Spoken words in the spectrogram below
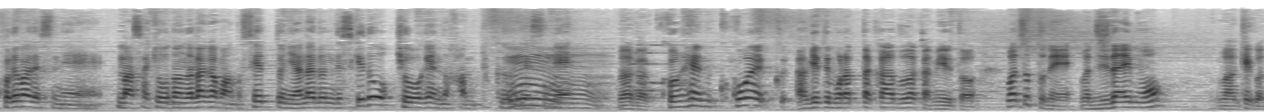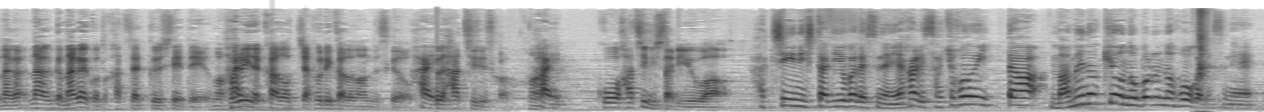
これはですね、まあ、先ほどのラガバンとセットにはなるんですけど表現の反復ですね。うん。なんかこの辺ここまで上げてもらったカードなんか見ると、まあ、ちょっとね、まあ、時代も、まあ、結構長長長いこと活躍してて、まあ、はい。古いなカードっちゃ古いカードなんですけど、はい。これで8位ですか？はい。こう8位にした理由は？8位にした理由はですねやはり先ほど言った豆の木を登るの方がですね、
